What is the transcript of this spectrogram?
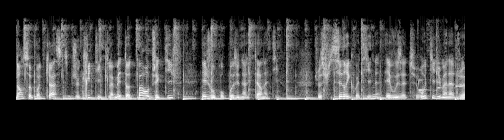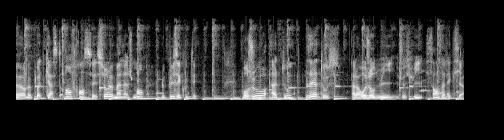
Dans ce podcast, je critique la méthode par objectif et je vous propose une alternative. Je suis Cédric Watine et vous êtes sur Outils du Manager, le podcast en français sur le management le plus écouté. Bonjour à toutes et à tous. Alors aujourd'hui, je suis sans Alexia.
